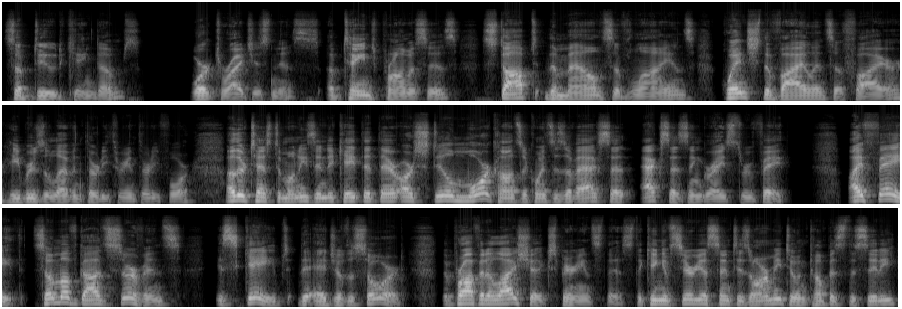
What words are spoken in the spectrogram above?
subdued kingdoms, worked righteousness, obtained promises, stopped the mouths of lions, quenched the violence of fire. Hebrews 11 33 and 34. Other testimonies indicate that there are still more consequences of access, accessing grace through faith. By faith, some of God's servants escaped the edge of the sword. The prophet Elisha experienced this. The king of Syria sent his army to encompass the city.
